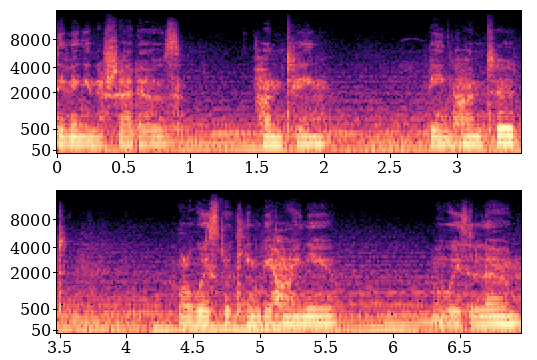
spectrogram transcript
Living in the shadows, hunting, being hunted, always looking behind you, always alone?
